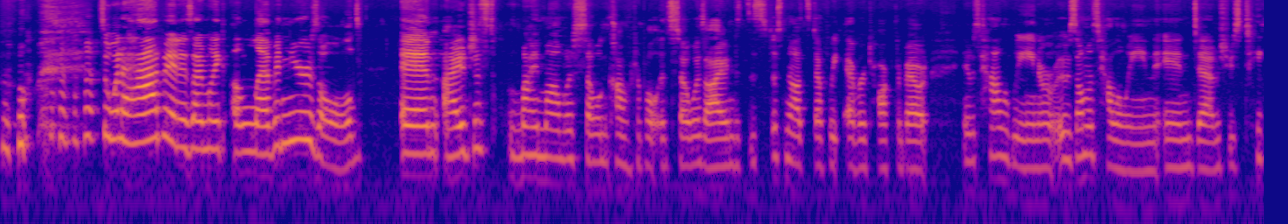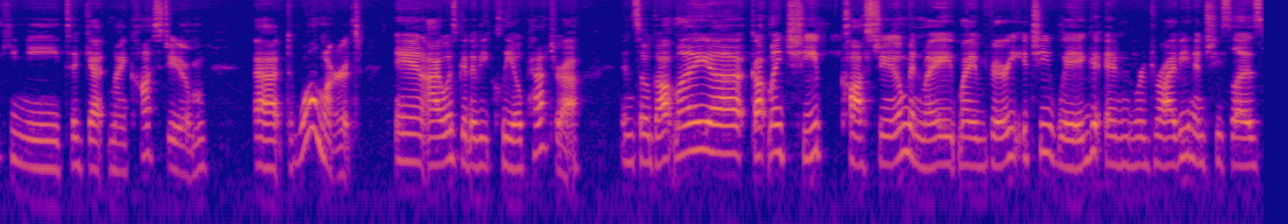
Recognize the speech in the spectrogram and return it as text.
so what happened is I'm like 11 years old and I just my mom was so uncomfortable and so was I and it's just not stuff we ever talked about. It was Halloween or it was almost Halloween and um, she was taking me to get my costume at Walmart and I was going to be Cleopatra. And so got my uh, got my cheap costume and my my very itchy wig and we're driving and she says,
